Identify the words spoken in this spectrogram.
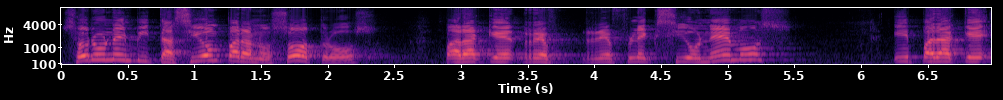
son una invitación para nosotros, para que reflexionemos y para que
